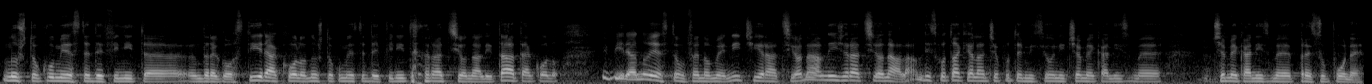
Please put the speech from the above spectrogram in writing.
nu știu cum este definită îndrăgostirea acolo, nu știu cum este definită raționalitatea acolo. Iubirea nu este un fenomen nici irațional, nici rațional. Am discutat chiar la început emisiunii ce mecanisme, ce mecanisme presupune.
